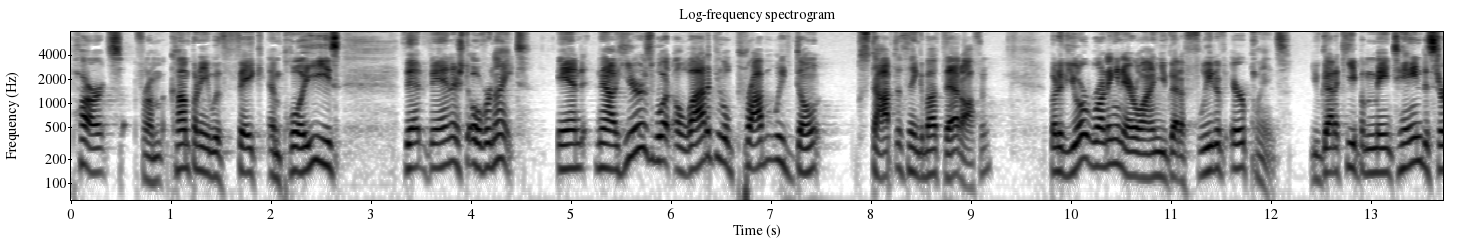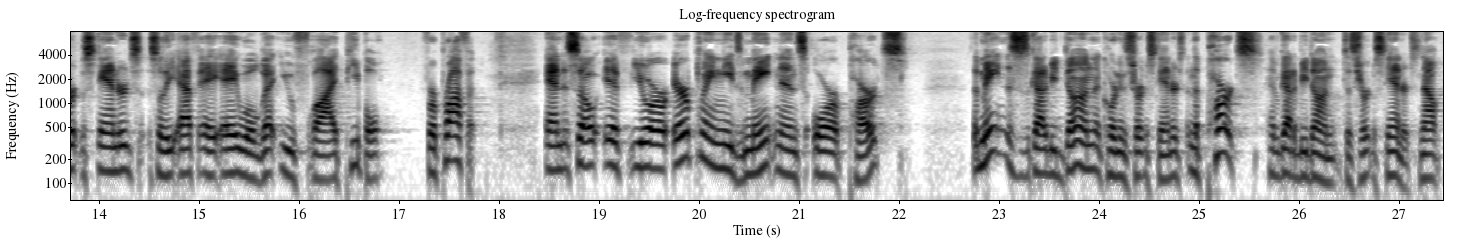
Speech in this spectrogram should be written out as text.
parts from a company with fake employees that vanished overnight. And now here's what a lot of people probably don't stop to think about that often. But if you're running an airline, you've got a fleet of airplanes. You've got to keep them maintained to certain standards so the FAA will let you fly people for profit. And so if your airplane needs maintenance or parts, the maintenance has got to be done according to certain standards, and the parts have got to be done to certain standards. Now,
